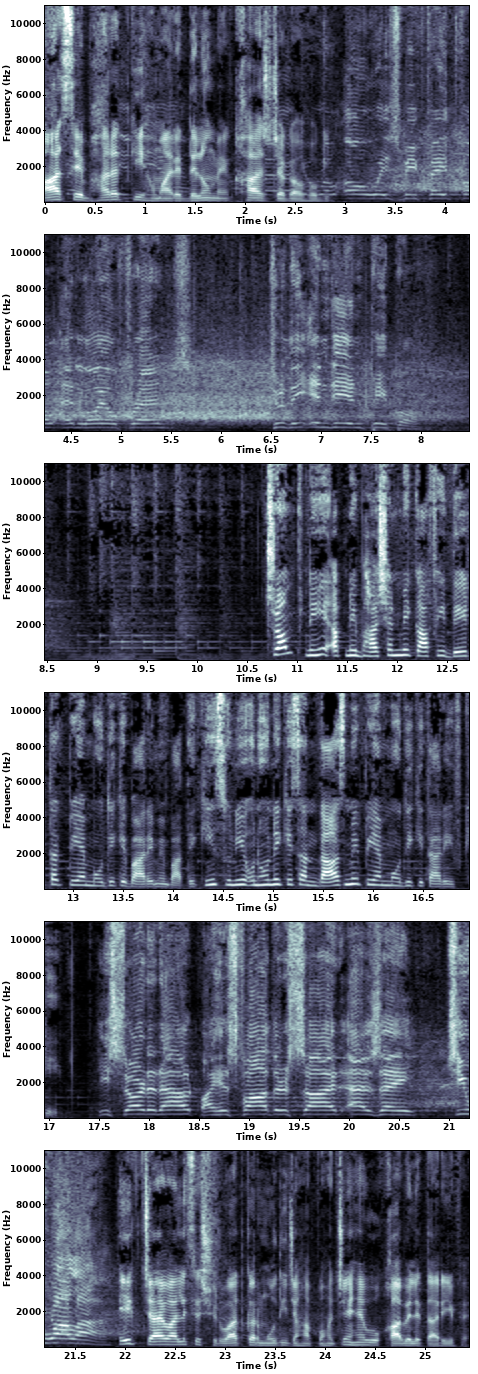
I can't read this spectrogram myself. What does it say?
आज से भारत की हमारे दिलों में खास जगह होगी। ट्रंप ने अपने भाषण में काफ़ी देर तक पीएम मोदी के बारे में बातें की। सुनिए उन्होंने किस अंदाज में पीएम मोदी की तारीफ़ की। He started out by his father's side as a Chihuahua. एक चाय वाले से शुरुआत कर मोदी जहाँ पहुँचे हैं वो काबिल तारीफ़ है।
